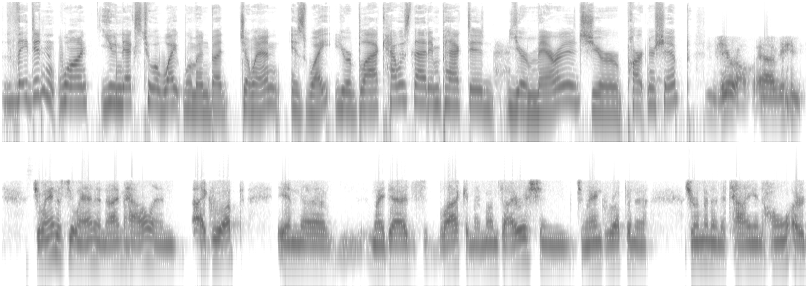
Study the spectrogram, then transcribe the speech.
they didn't want you next to a white woman, but Joanne is white. You're black. How has that impacted your marriage, your partnership? Zero. I mean, Joanne is Joanne, and I'm Hal, and I grew up in uh, my dad's black and my mom's Irish, and Joanne grew up in a German and Italian home, or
